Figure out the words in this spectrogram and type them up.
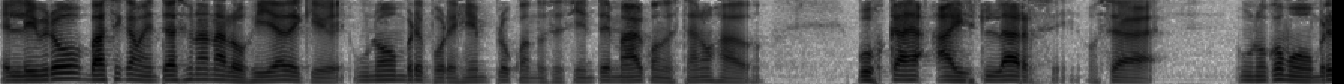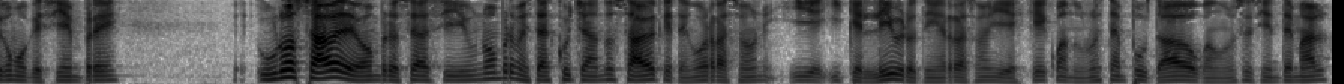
El libro básicamente hace una analogía de que un hombre, por ejemplo, cuando se siente mal, cuando está enojado, busca aislarse. O sea, uno como hombre como que siempre... Uno sabe de hombre, o sea, si un hombre me está escuchando, sabe que tengo razón y, y que el libro tiene razón. Y es que cuando uno está emputado, cuando uno se siente mal,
